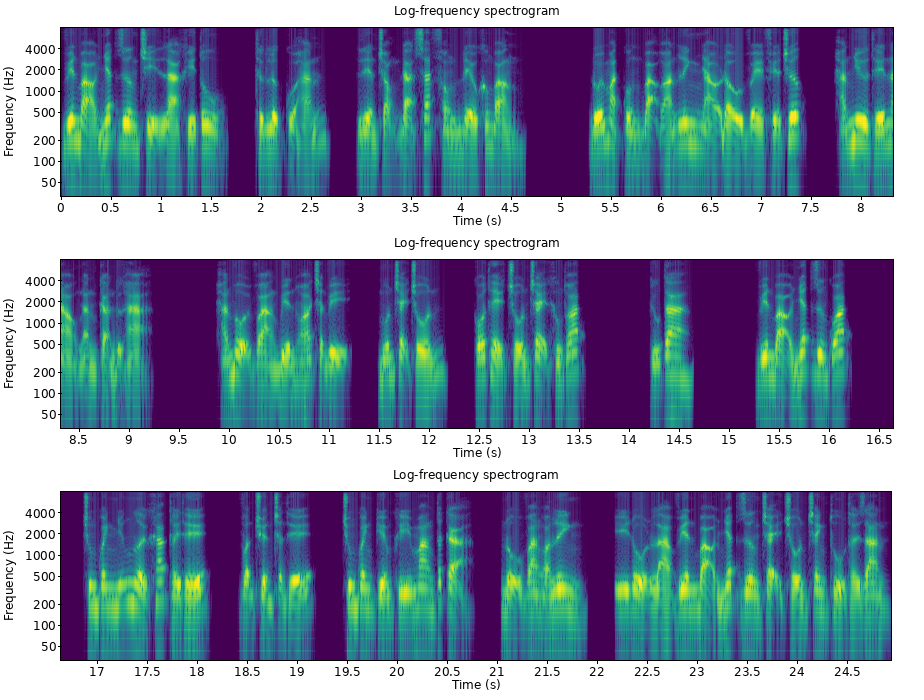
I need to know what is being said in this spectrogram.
Viên bảo nhất dương chỉ là khí tu, thực lực của hắn, liền trọng đạt sát phong đều không bằng. Đối mặt cuồng bạo hoán linh nhào đầu về phía trước, hắn như thế nào ngăn cản được hả? Hắn vội vàng biến hóa trận vị, muốn chạy trốn, có thể trốn chạy không thoát. Cứu ta! Viên bảo nhất dương quát. Trung quanh những người khác thấy thế, vận chuyển trận thế, trung quanh kiếm khí mang tất cả, nổ vang oán linh, ý đồ là viên bảo nhất dương chạy trốn tranh thủ thời gian.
